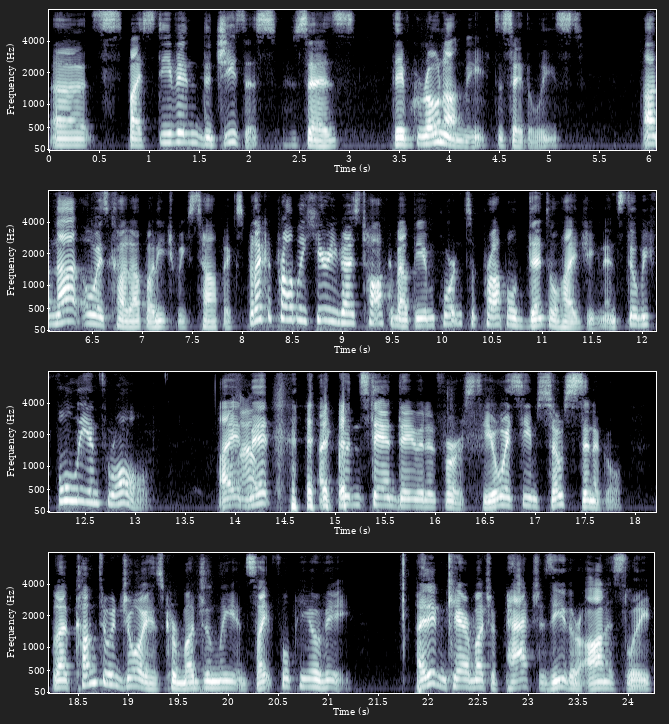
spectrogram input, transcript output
Uh, by Stephen DeJesus, who says, They've grown on me, to say the least. I'm not always caught up on each week's topics, but I could probably hear you guys talk about the importance of proper dental hygiene and still be fully enthralled. I Wow. admit I couldn't stand David at first. He always seemed so cynical, but I've come to enjoy his curmudgeonly, insightful POV. I didn't care much of patches either, honestly.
